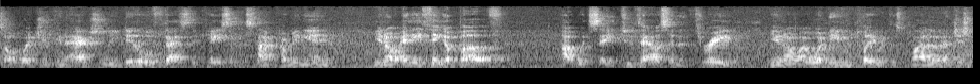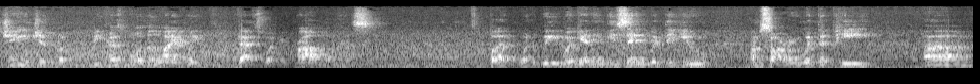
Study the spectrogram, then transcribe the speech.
So what you can actually do, if that's the case, if it's not coming in, you know, anything above, I would say 2003, you know, I wouldn't even play with this planet, I'd just change it, but because more than likely, that's what your problem is. But when we were getting these in with the U, I'm sorry, with the P, um,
